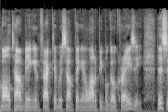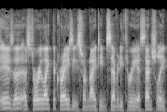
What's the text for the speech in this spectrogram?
small town being infected with something, and a lot of people go crazy. This is a, a story like The Crazies from 1973. Essentially,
